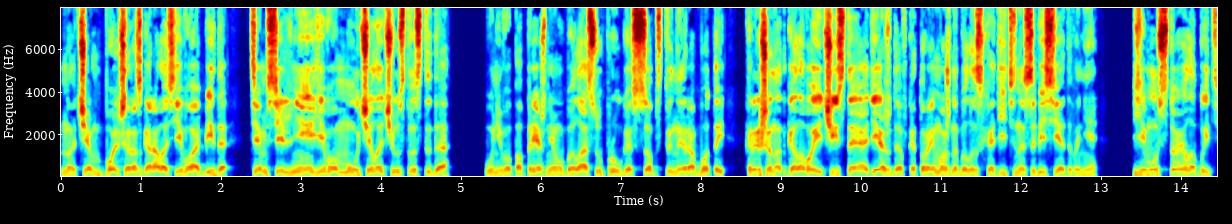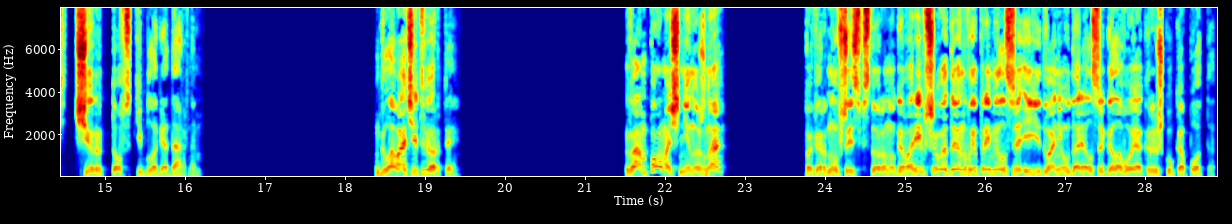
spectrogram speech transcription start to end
Но чем больше разгоралась его обида, тем сильнее его мучило чувство стыда. У него по-прежнему была супруга с собственной работой, крыша над головой и чистая одежда, в которой можно было сходить на собеседование – Ему стоило быть чертовски благодарным. Глава четвертая. «Вам помощь не нужна?» Повернувшись в сторону говорившего, Дэн выпрямился и едва не ударился головой о крышку капота.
